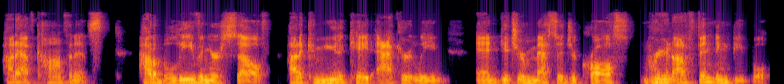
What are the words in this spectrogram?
how to have confidence, how to believe in yourself, how to communicate accurately and get your message across where you're not offending people.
